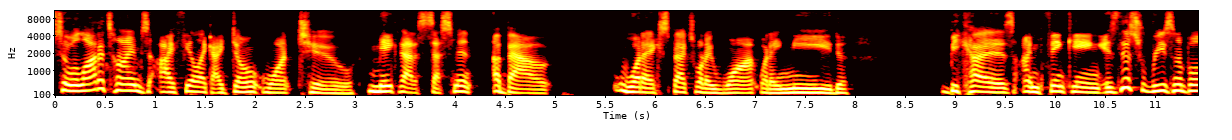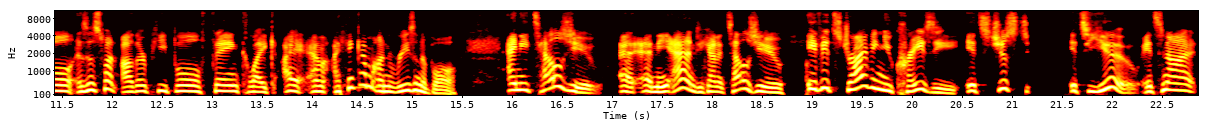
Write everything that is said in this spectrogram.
So a lot of times I feel like I don't want to make that assessment about what I expect, what I want, what I need, because I'm thinking, is this reasonable? Is this what other people think? Like I am, I think I'm unreasonable. And he tells you at, at the end, he kind of tells you if it's driving you crazy, it's just, it's you. It's not,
